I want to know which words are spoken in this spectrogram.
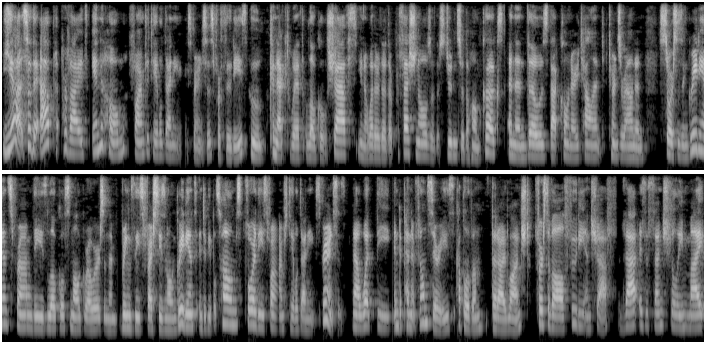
Yeah. So the app provides in home farm to table dining experiences for foodies who connect with local chefs, you know, whether they're the professionals or the students or the home cooks. And then those, that culinary talent turns around and sources ingredients from these local small growers and then brings these fresh seasonal ingredients into people's homes for these farm to table dining experiences. Now, what the independent film series, a couple of them that I launched, first of all, Foodie and Chef, that is essentially my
